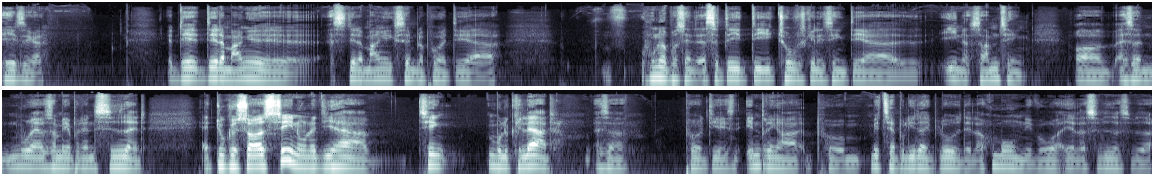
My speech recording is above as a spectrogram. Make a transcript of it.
Helt sikkert. Det, det, er der mange, øh, altså det er der mange eksempler på, at det er 100%, altså det, det er ikke to forskellige ting, det er en og samme ting. Og altså, nu er jeg jo så mere på den side, at, at du kan så også se nogle af de her ting molekylært, altså på de her sådan ændringer på metabolitter i blodet, eller hormonniveauer, eller så videre, så videre,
